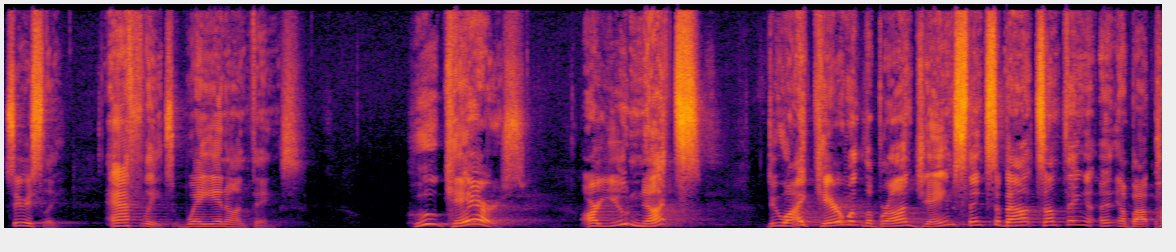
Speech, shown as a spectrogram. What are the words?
Seriously, athletes weigh in on things. Who cares? Are you nuts? Do I care what LeBron James thinks about something? Uh, about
